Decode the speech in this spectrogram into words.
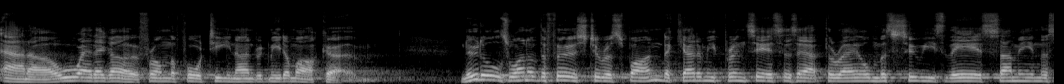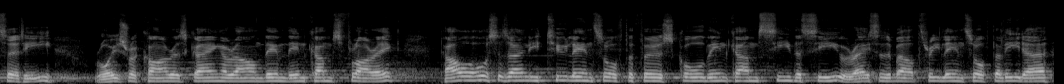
And away they go from the 1400 meter marker. Noodles, one of the first to respond. Academy Princess is at the rail. Misui's there. Summer in the City. Roy's is going around them. Then comes Floric. Power Horse is only two lengths off the first call. Then comes See the Sea, who races about three lengths off the leader.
